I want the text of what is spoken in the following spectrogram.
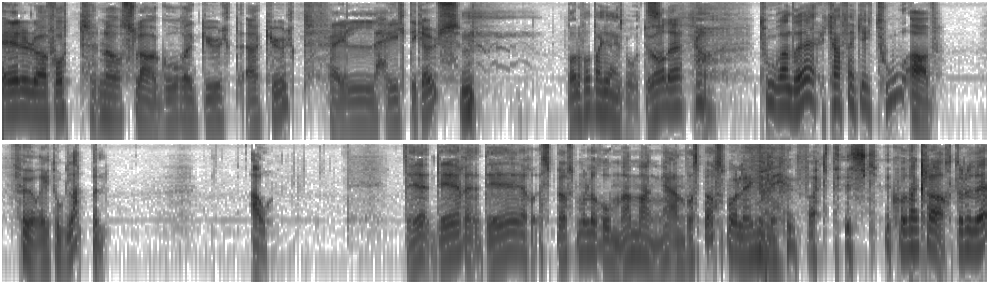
er det du har fått når slagordet 'gult er kult' feil helt i grus? Da har du fått parkeringsbot. Du har det. Tor André, hva fikk jeg to av før jeg tok lappen? Au. Det, det, det spørsmålet rommer mange andre spørsmål, egentlig. Faktisk. Hvordan klarte du det?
